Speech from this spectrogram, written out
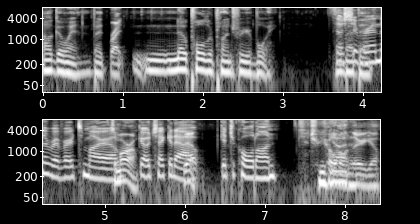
I'll go in, but right. no polar plunge for your boy. So Shiver that? in the River tomorrow. Tomorrow. Go check it out. Get your cold on. Get your You on. it. There you go.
